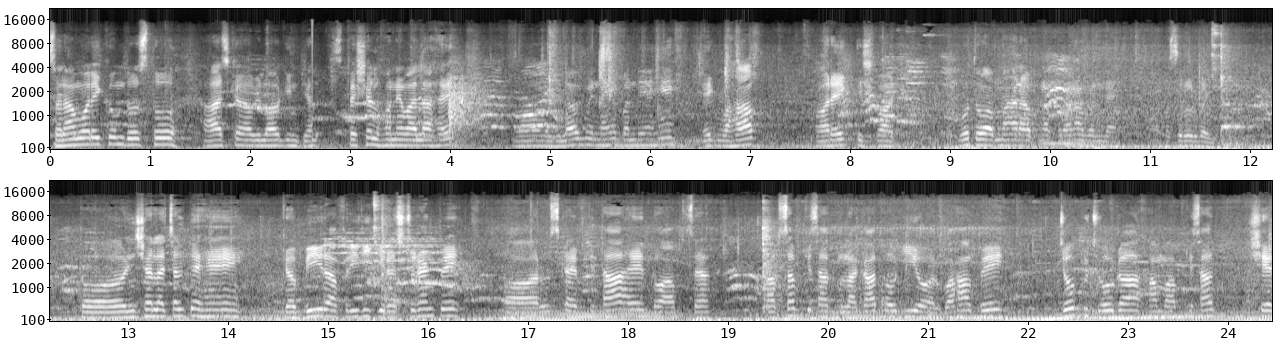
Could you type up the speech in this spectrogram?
السلام علیکم دوستو، آج کا ولاگ انتہا اسپیشل ہونے والا ہے اور ولاگ میں نئے بندے ہیں، ایک وہاب اور ایک اشفاق۔ وہ تو ہمارا اپنا پرانا بندہ ہے، مسرور بھائی۔ تو انشاءاللہ چلتے ہیں کبیر آفریدی کی ریسٹورنٹ پہ اور اس کا افتتاح ہے تو آپ سے آپ سب کے ساتھ ملاقات ہوگی اور وہاں پہ جو کچھ ہوگا ہم آپ کے ساتھ شیئر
